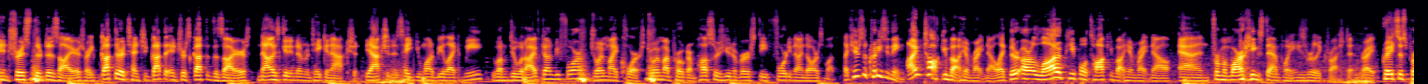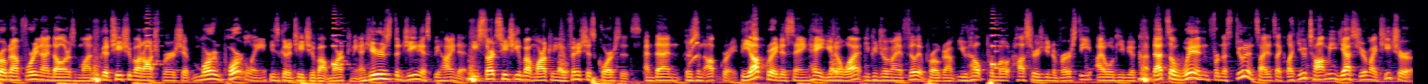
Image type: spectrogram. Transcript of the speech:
interest, their desires, right? Got their attention, got the interest, got the desires. Now he's getting them to take an action. The action is, hey, you want to be like me? You want to do what I've done before? Join my course, join my program, Hustlers University, $49 a month. Like, here's the crazy thing. I'm talking about him right now. Like, there are a lot of people talking about him right now. And from a marketing standpoint, he's really crushed it, right? Creates this program, $49 a month. Gonna teach you about entrepreneurship. More importantly, he's gonna teach you about marketing. And here's the genius behind it. He starts teaching about marketing and finishes courses. And then there's an upgrade. The upgrade is saying, hey, you know what? You can join my affiliate program. You help promote Hustlers University. I will give you a cut. That's a win from the student side. It's like, like you taught me. Yes, you're my teacher.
